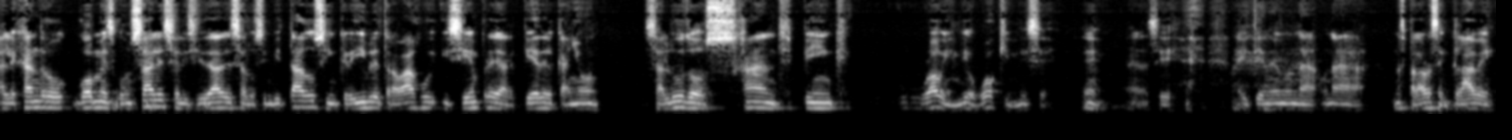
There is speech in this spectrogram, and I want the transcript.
Alejandro Gómez González, felicidades a los invitados, increíble trabajo y siempre al pie del cañón. Saludos, Hand, Pink, Robin, digo, Walking, dice. Eh, eh, sí, ahí tienen una, unas palabras en clave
